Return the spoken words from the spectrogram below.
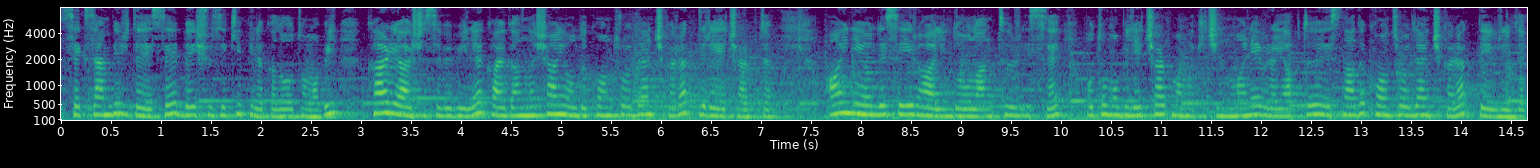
81 DS 502 plakalı otomobil kar yağışı sebebiyle kayganlaşan yolda kontrolden çıkarak direğe çarptı. Aynı yönde seyir halinde olan tır ise otomobile çarpmamak için manevra yaptığı esnada kontrolden çıkarak devrildi.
